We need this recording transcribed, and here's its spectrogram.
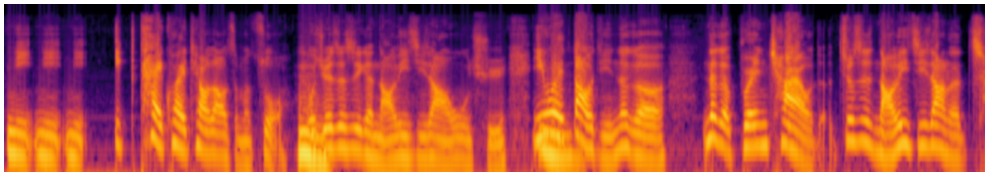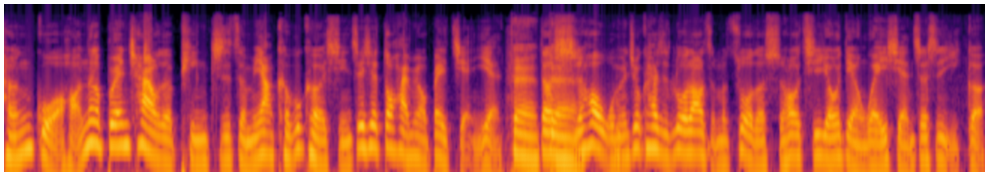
你你你。一太快跳到怎么做？嗯、我觉得这是一个脑力激荡的误区，因为到底那个、嗯、那个 brain child 就是脑力激荡的成果哈，那个 brain child 的品质怎么样，可不可行，这些都还没有被检验。对的时候，我们就开始落到怎么做的时候，其实有点危险，这是一个。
